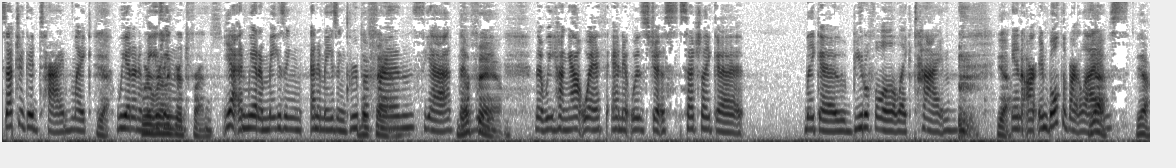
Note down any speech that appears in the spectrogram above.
such a good time. Like Yeah. we had an We were amazing really good friends. Yeah, and we had amazing an amazing group The of fam. friends. Yeah, The we fam. that we hung out with, and it was just such like a like a beautiful like time Yeah. in our in both of our lives. Yeah.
